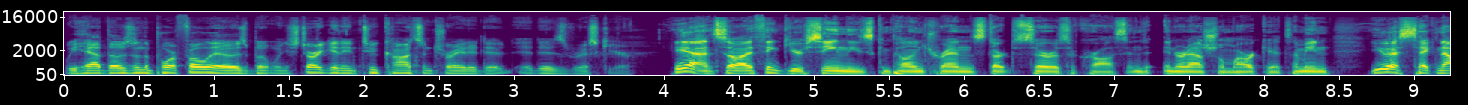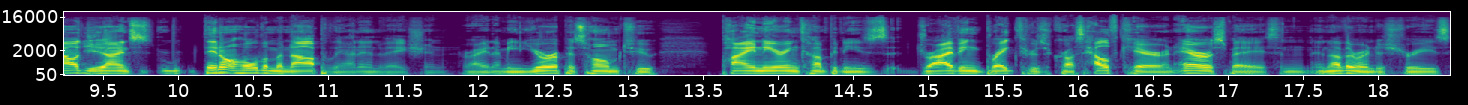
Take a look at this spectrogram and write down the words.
We have those in the portfolios, but when you start getting too concentrated, it, it is riskier. Yeah, and so I think you're seeing these compelling trends start to surface across in international markets. I mean, U.S. technology giants they don't hold a monopoly on innovation, right? I mean, Europe is home to pioneering companies driving breakthroughs across healthcare and aerospace and, and other industries.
